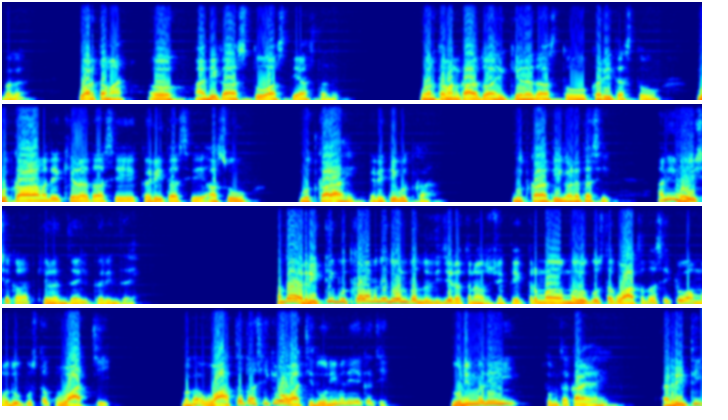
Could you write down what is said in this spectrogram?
बघा वर्तमान. अ अधिक असतो असते असतात. वर्तमान काळ जो आहे खेळत असतो करीत असतो. भूतकाळामध्ये खेळत असे करीत असे असू भूतकाळ आहे रीती भूतकाळ. भूतकाळात ही घडत असे. आणि भविष्य काळात खेळत जाईल करीत जाईल. आता रीती भूतकाळामध्ये दोन पद्धतीची रचना असू शकते. एक तर मधुपुस्तक वाचत असे किंवा मधुपुस्तक वाची. बघा वाचत असे किंवा वाची दोन्हीमध्ये एकच आहे. दोन्हीमध्येही तुमचं काय आहे? रीती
